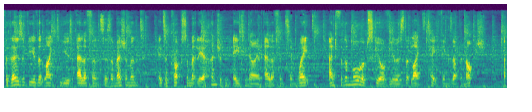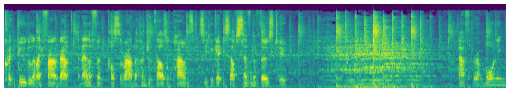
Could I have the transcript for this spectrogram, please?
For those of you that like to use elephants as a measurement, it's approximately 189 elephants in weight, and for the more obscure viewers that like to take things up a notch, a quick Google and I found out an elephant costs around £100,000, so you could get yourself seven of those too. After a morning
